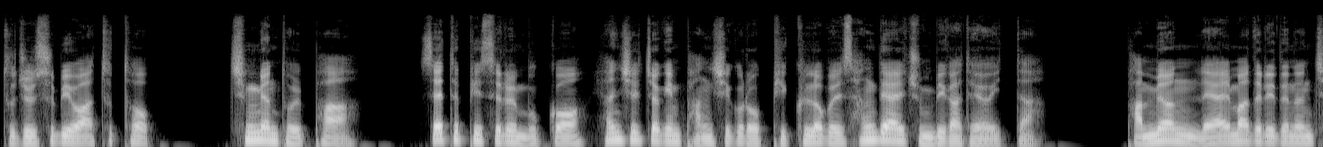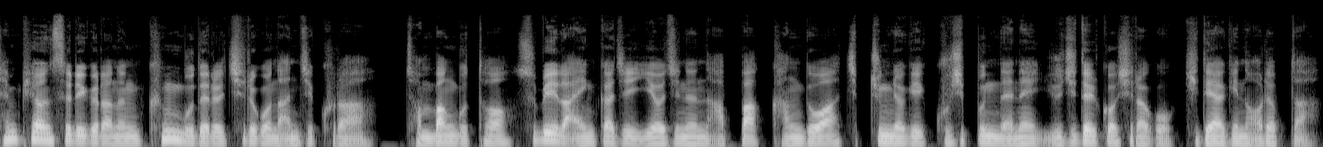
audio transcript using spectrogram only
두 줄 수비와 투톱, 측면 돌파, 세트피스를 묶어 현실적인 방식으로 B클럽을 상대할 준비가 되어 있다. 반면 레알 마드리드는 챔피언스 리그라는 큰 무대를 치르고 난 직후라 전방부터 수비 라인까지 이어지는 압박 강도와 집중력이 90분 내내 유지될 것이라고 기대하긴 어렵다.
